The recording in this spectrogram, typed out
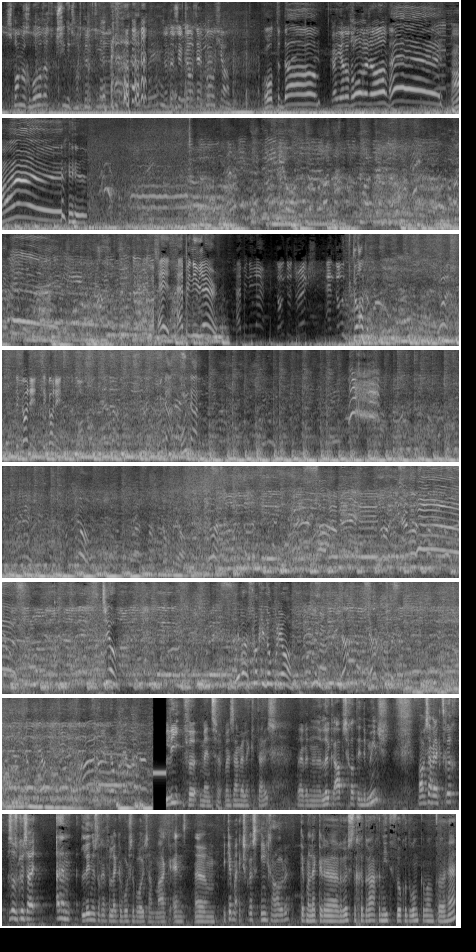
Spangen geboren. Ik zie niks, wat kan ik die... Uh... Daar zit altijd een pootje aan. Rotterdam! Kan je dat horen dan? Hey! Hey! Hey! Happy New Year. Don't do drugs and don't do alcohol. Goed. Dat kan niet, dat kan niet. Hoenda, hoenda! Gio! Je wil een slokje Dom Perignon. Ja? Ja? Lieve mensen, we zijn weer lekker thuis. We hebben een leuke avondje gehad in de Munch. Maar we zijn weer lekker terug, zoals ik al zei. En Lin is nog even lekker worstenbroodjes aan het maken. En ehm, ik heb me expres ingehouden. Ik heb me lekker eh, rustig gedragen, niet te veel gedronken. Want eh, hè?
